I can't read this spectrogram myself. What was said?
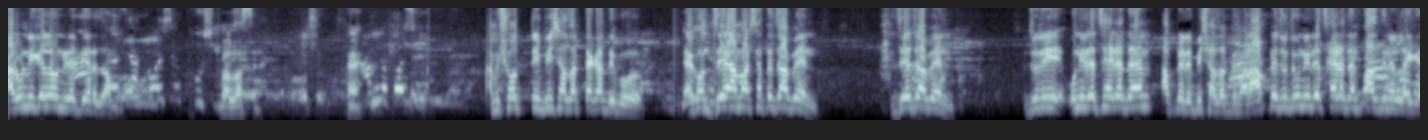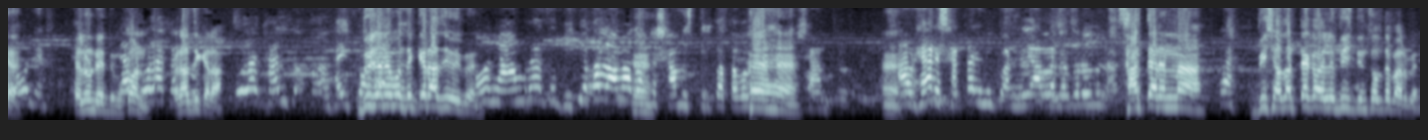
আর উনি গেলে উনিরে দিয়ে যাব ভালো আছেন? হ্যাঁ। আমি সত্যি বিশ হাজার টাকা দিব। এখন যে আমার সাথে যাবেন যে যাবেন যদি উনিরে ছাইরা দেন আপনারে বিশ হাজার দিব আর আপনি যদি উনিরে ছাইরা দেন পাঁচ দিনের লাগে তাহলে উনিরে দিব কোন? রাজি কারা? দুজনের মধ্যে কে রাজি হইবেন? আমরা যে ভিডিও করলাম আমার হ্যাঁ। স্বামী স্ত্রীর কথা বলছি। হ্যাঁ, হ্যাঁ। শান্তি। হ্যাঁ। আর হ্যাঁ না। ছাড়তে পারেন না। বিশ হাজার টাকা হলে বিশ দিন চলতে পারবেন।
